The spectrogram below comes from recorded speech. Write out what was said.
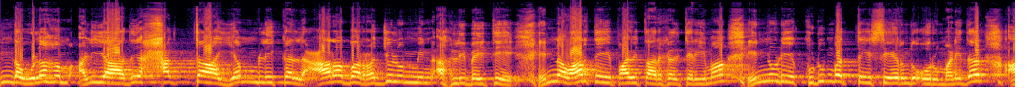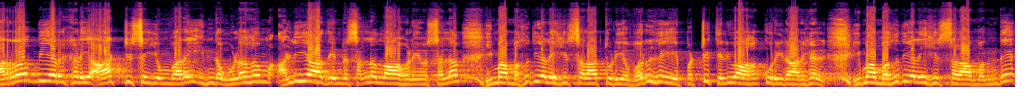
இந்த உலகம் அழியாது. ஹத்தா எம்லிக்கல் அரப ரஜுலும் மின் அஹ்லி பைத்தி என்ன வார்த்தையை பாவித்தார்கள் தெரியுமா? என்னுடைய குடும்பத்தை சேர்ந்து ஒரு மனிதர் அரபியர்களை ஆட்சி செய்யும் வரை இந்த உலகம் அழியாது என்று சல்லல்லாஹு அலைவசல்லம் இமா மஹதி அலைஹி ஸலாத்துடைய வருகையை பற்றி தெளிவாக கூறினார்கள். இமா மஹதி அலைஹி ஸலாம் வந்து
